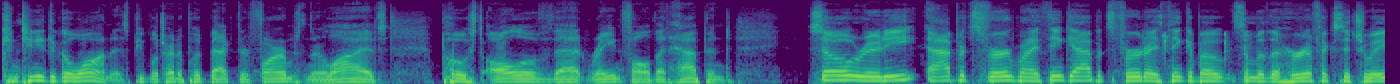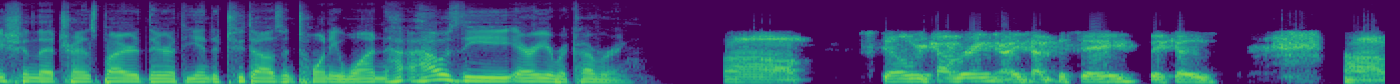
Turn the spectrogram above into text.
continue to go on as people try to put back their farms and their lives post all of that rainfall that happened. So, Rudy, Abbotsford, when I think Abbotsford, I think about some of the horrific situation that transpired there at the end of 2021. How is the area recovering? Uh, still recovering, I'd have to say, because uh,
